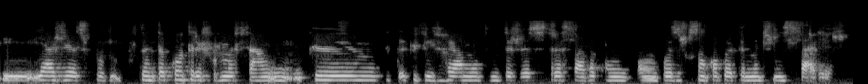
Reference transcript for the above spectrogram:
e, e, às vezes por, por tanta contra-informação que, que vive realmente muitas vezes estressada com, com coisas que são completamente desnecessárias.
